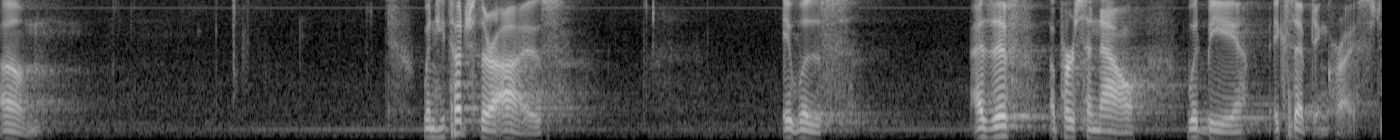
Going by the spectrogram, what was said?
Um, when he touched their eyes, it was as if a person now would be accepting Christ.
